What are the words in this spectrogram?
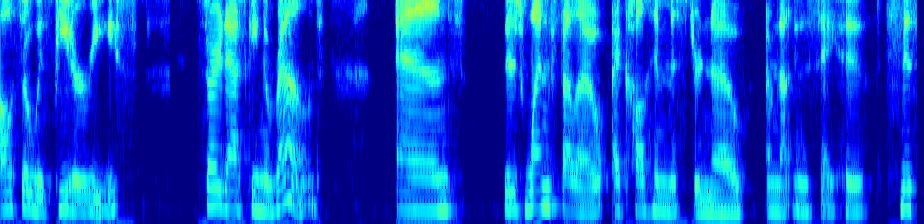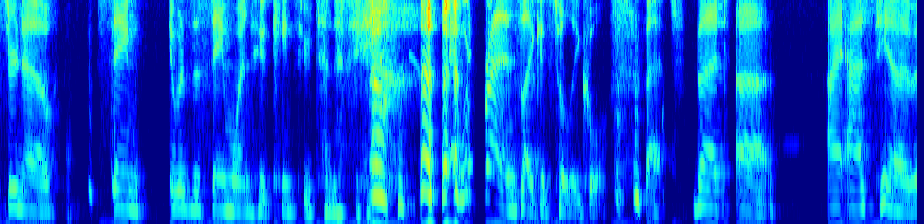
also with Peter Reese, started asking around. And there's one fellow, I call him Mr. No. I'm not going to say who. Mr. No. Same, it was the same one who came through Tennessee. and we're friends, like it's totally cool. But but uh I asked him,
